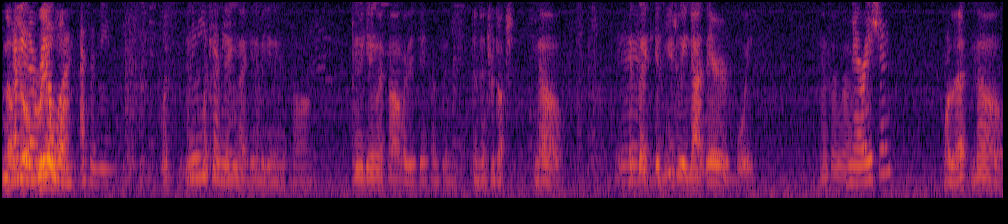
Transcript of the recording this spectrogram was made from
No, I you're mean, a real one. I said mean. What's I mean, what's that can't thing like in the beginning of a song? In the beginning of a song where they say something? An introduction. No. It's like it's usually not their voice. You know what I'm talking about? narration. Or that. No.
